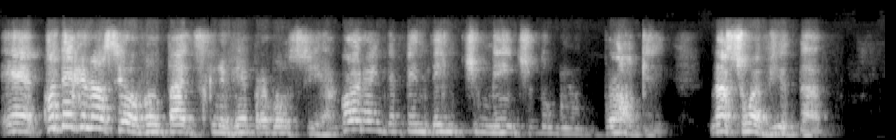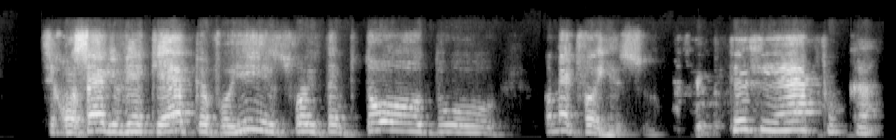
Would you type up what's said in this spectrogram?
É, quando é que nasceu a vontade de escrever para você? Agora, independentemente do blog, na sua vida. Você consegue ver que época foi isso? Foi o tempo todo? Como é que foi isso? Teve época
